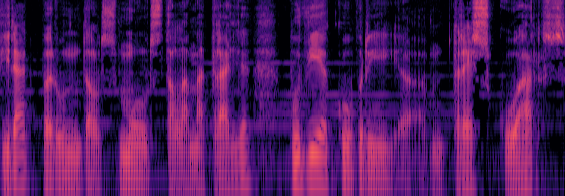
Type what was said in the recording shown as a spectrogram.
Tirat per un dels muls de la metralla, podia cobrir amb tres quarts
